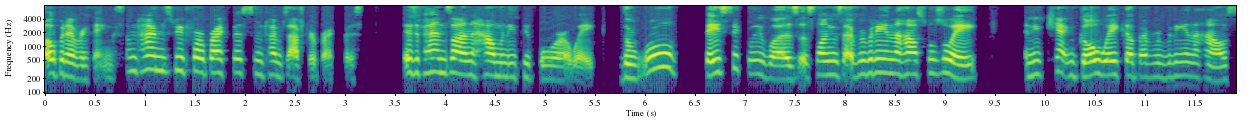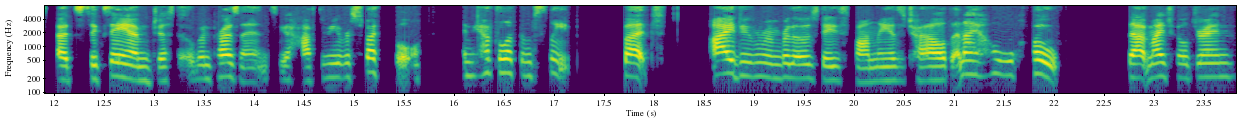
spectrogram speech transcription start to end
open everything, sometimes before breakfast, sometimes after breakfast. It depends on how many people were awake. The rule basically was as long as everybody in the house was awake, and you can't go wake up everybody in the house at 6 a.m. just to open presents. You have to be respectful and you have to let them sleep. But I do remember those days fondly as a child, and I hope that my children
